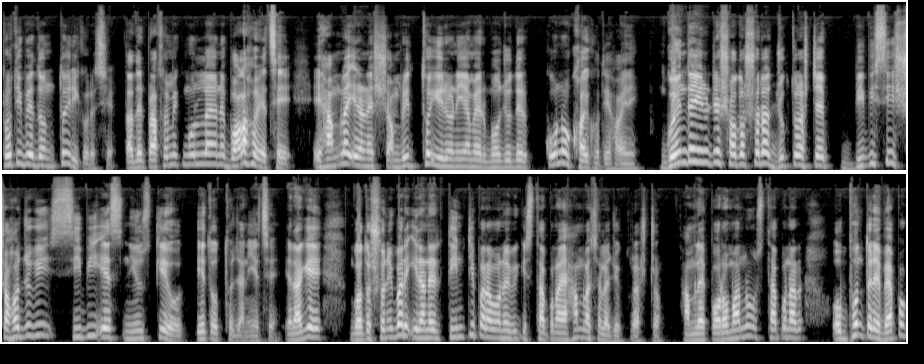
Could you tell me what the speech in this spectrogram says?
প্রতিবেদন তৈরি করেছে। তাদের প্রাথমিক মূল্যায়নে বলা হয়েছে, এই হামলায় ইরানের সমৃদ্ধ ইউরেনিয়ামের মজুদের কোনো ক্ষয়ক্ষতি হয়নি। গোয়েন্দা ইউনিটের সদস্যরা যুক্তরাষ্ট্রে বিবিসির সহযোগী সিবিএস নিউজকেও এ তথ্য জানিয়েছে। এর আগে গত শনিবার ইরানের তিনটি পারমাণবিক স্থাপনায় হামলা চালায় যুক্তরাষ্ট্র। হামলায় পরমাণু স্থাপনার অভ্যন্তরে ব্যাপক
